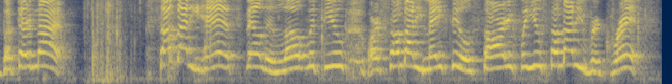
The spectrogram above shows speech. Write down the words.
but they're not somebody has fell in love with you or somebody may feel sorry for you somebody regrets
